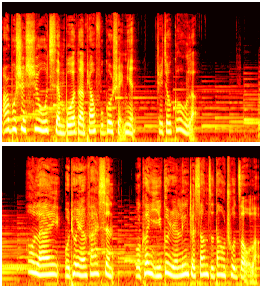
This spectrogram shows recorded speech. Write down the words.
而不是虚无浅薄的漂浮过水面，这就够了。后来我突然发现。我可以一个人拎着箱子到处走了，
